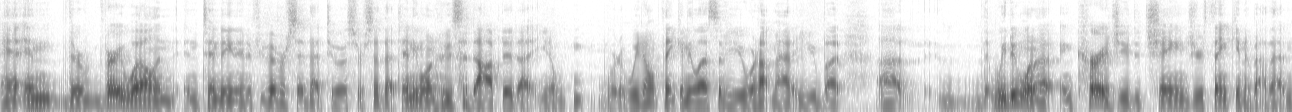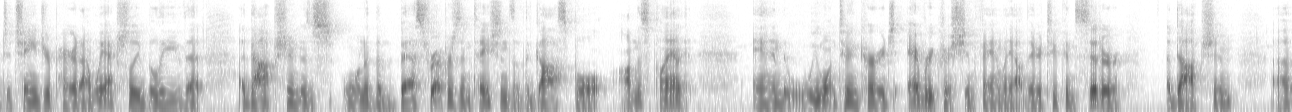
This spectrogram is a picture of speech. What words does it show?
and, and they're very well in, intending. And if you've ever said that to us or said that to anyone who's adopted, uh, you know, we're, we do not think any less of you. We're not mad at you, but uh, we do want to encourage you to change your thinking about that and to change your paradigm. We actually believe that adoption is one of the best representations of the gospel on this planet. And we want to encourage every Christian family out there to consider adoption, uh,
